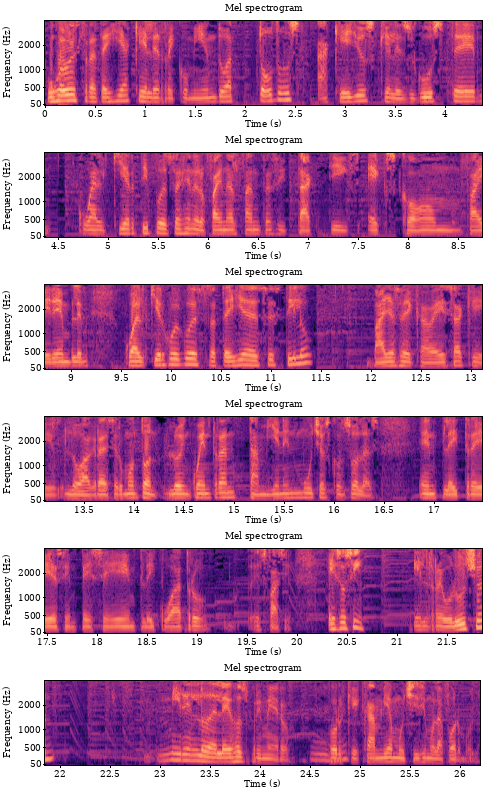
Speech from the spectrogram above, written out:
un juego de estrategia que les recomiendo a todos aquellos que les guste cualquier tipo de este género, Final Fantasy Tactics, XCOM, Fire Emblem, cualquier juego de estrategia de ese estilo, váyase de cabeza que lo va a agradecer un montón. Lo encuentran también en muchas consolas, en Play 3, en PC, en Play 4, es fácil. Eso sí, el Revolution, mírenlo de lejos primero, porque cambia muchísimo la fórmula.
